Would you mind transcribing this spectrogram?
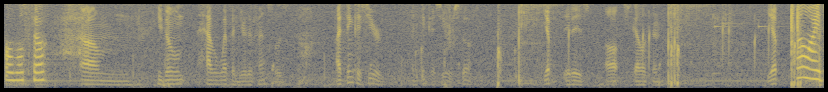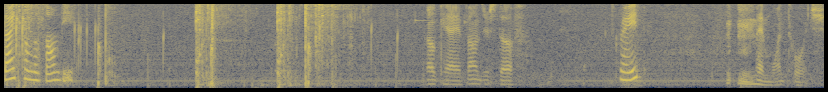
Almost fell. Um. You don't have a weapon. You're defenseless. I think I see your. I think I see your stuff. Yep, it is. Oh, skeleton. Yep. Oh, I died from a zombie. Okay, I found your stuff. Great. and one torch.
